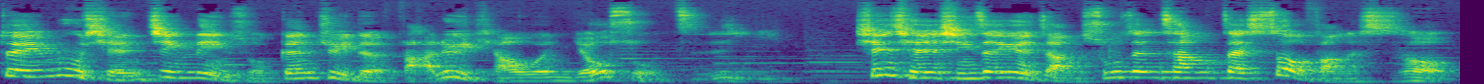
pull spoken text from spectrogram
对于目前禁令所根据的法律条文有所质疑。先前行政院长苏贞昌在受访的时候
